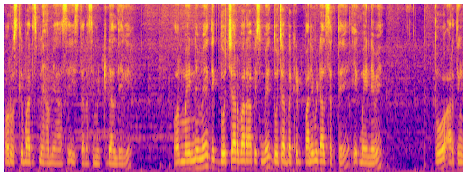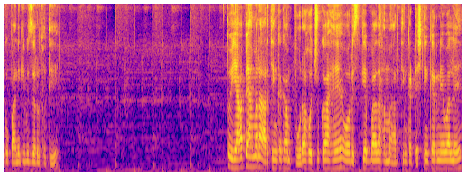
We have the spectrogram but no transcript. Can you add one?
और उसके बाद इसमें हम यहाँ से इस तरह से मिट्टी डाल देंगे। और महीने में देख दो चार बार आप इसमें दो चार बकेट पानी भी डाल सकते हैं एक महीने में। तो अर्थिंग को पानी की भी ज़रूरत होती है। तो यहाँ पे हमारा अर्थिंग का काम पूरा हो चुका है और इसके बाद हम अर्थिंग का टेस्टिंग करने वाले हैं।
